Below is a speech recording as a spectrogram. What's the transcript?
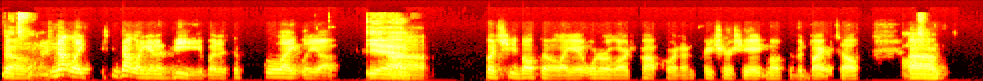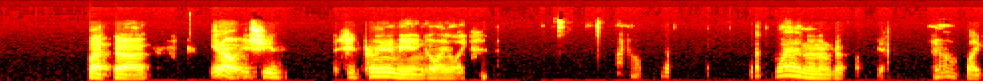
that's so funny. not like she's not like in a V, but it's just slightly up. Yeah. Uh, but she's also like, I order a large popcorn. I'm pretty sure she ate most of it by herself. awesome. Um, but uh, you know, she's she's turning to me and going like, I don't, that's when, and I'm just like, yeah, you know, like,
